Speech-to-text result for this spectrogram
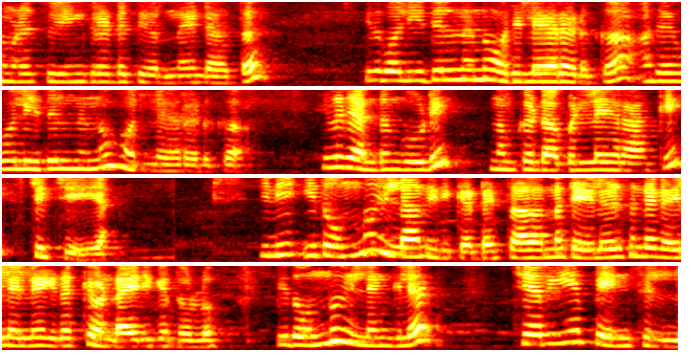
നമ്മുടെ സ്വിങ് ത്രെഡ് തീർന്നതിന്റെ അകത്ത്. ഇതുപോലെ ഇതിൽ നിന്നും ഒരു ലെയർ എടുക്കുക. അതേപോലെ ഇതിൽ നിന്നും ഒരു ലെയർ എടുക്കുക. ഇത് രണ്ടും കൂടി നമുക്ക് ഡബിൾ ലെയർ ആക്കി സ്റ്റിച്ച് ചെയ്യാം. ഇനി ഇതൊന്നും ഇല്ലാന്നിരിക്കട്ടെ സാധാരണ ടൈലേഴ്സിന്റെ കയ്യിലല്ലേ ഇതൊക്കെ ഉണ്ടായിരിക്കത്തുള്ളൂ. ഇതൊന്നും ഇല്ലെങ്കിൽ ചെറിയ പെൻസിലിൽ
